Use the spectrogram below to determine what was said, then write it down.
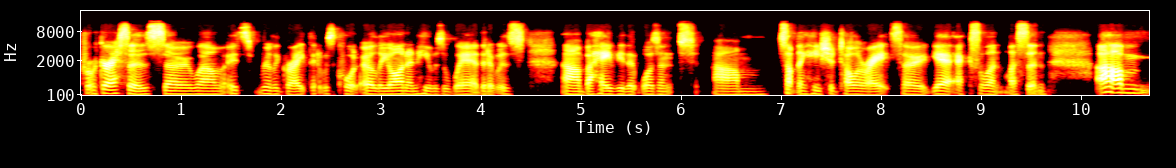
progresses. So um, it's really great that it was caught early on, and he was aware that it was um, behavior that wasn't um, something he should tolerate. So yeah, excellent lesson. Um,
